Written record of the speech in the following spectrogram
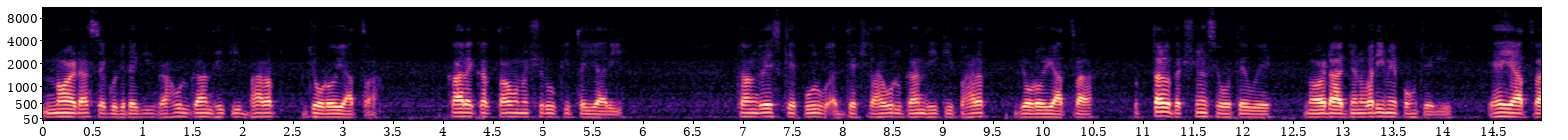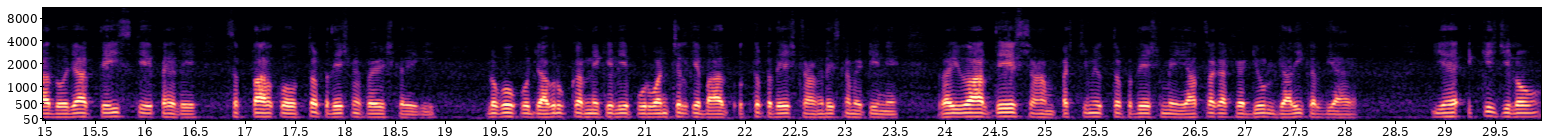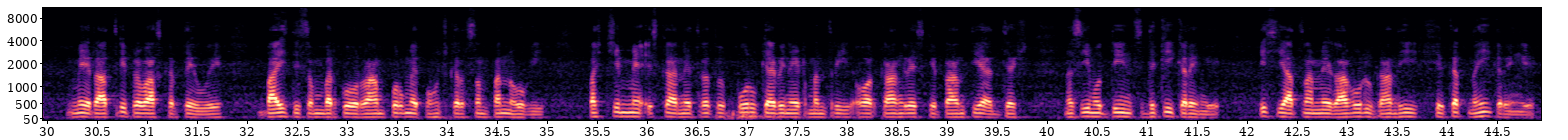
नोएडा से गुजरेगी राहुल गांधी की भारत जोड़ो यात्रा। कार्यकर्ताओं ने शुरू की तैयारी। कांग्रेस के पूर्व अध्यक्ष राहुल गांधी की भारत जोड़ो यात्रा उत्तर दक्षिण से होते हुए नोएडा जनवरी में पहुंचेगी। यह यात्रा 2023 के पहले सप्ताह को उत्तर प्रदेश में प्रवेश करेगी। लोगों को जागरूक करने के लिए पूर्वांचल के बाद उत्तर प्रदेश कांग्रेस कमेटी ने रविवार देर शाम पश्चिमी उत्तर प्रदेश में यात्रा का शेड्यूल जारी कर दिया है। यह 21 जिलों में रात्रि प्रवास करते हुए 22 दिसंबर को रामपुर में पहुंचकर संपन्न होगी। पश्चिम में इसका नेतृत्व पूर्व कैबिनेट मंत्री और कांग्रेस के प्रांतीय अध्यक्ष नसीमुद्दीन सिद्दीकी करेंगे। इस यात्रा में राहुल गांधी शिरकत नहीं करेंगे।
